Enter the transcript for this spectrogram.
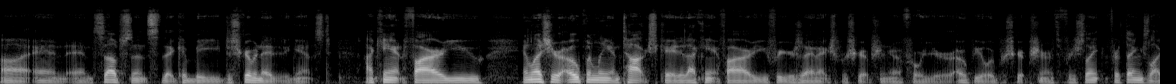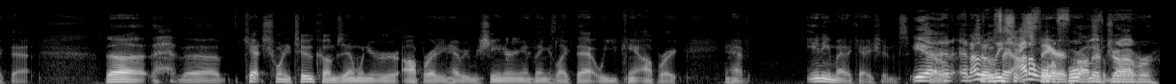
uh, and and substance that could be discriminated against. I can't fire you unless you're openly intoxicated. I can't fire you for your Xanax prescription or for your opioid prescription or for for things like that. The the catch twenty two comes in when you're operating heavy machinery and things like that, where you can't operate and have any medications. Yeah, So- and, and I so was at going to least say, I don't want a forklift driver.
